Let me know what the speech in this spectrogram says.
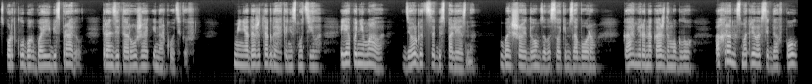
в спортклубах бои без правил, транзит оружия и наркотиков. Меня даже тогда это не смутило. Я понимала, дергаться бесполезно. Большой дом за высоким забором, камеры на каждом углу. Охрана смотрела всегда в пол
